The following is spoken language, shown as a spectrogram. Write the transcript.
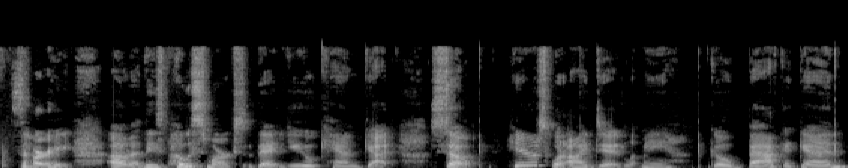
Sorry, um, these postmarks that you can get. So here's what I did. Let me go back again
